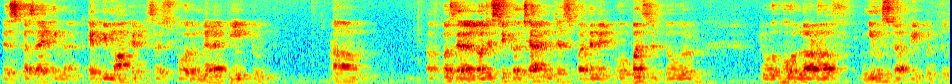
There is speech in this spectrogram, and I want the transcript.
discussed, I think, at every market research forum that I've been to. Um, of course, there are logistical challenges, but then it opens the door to a whole lot of new stuff we could do.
